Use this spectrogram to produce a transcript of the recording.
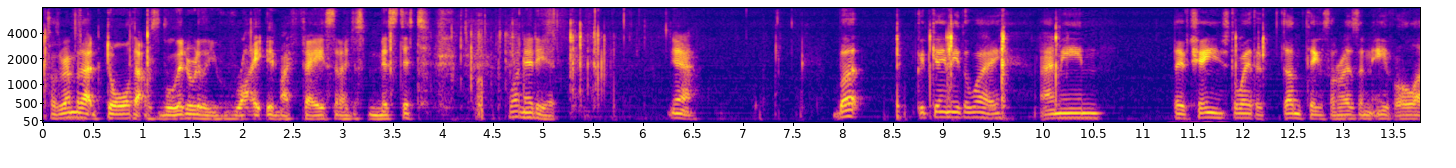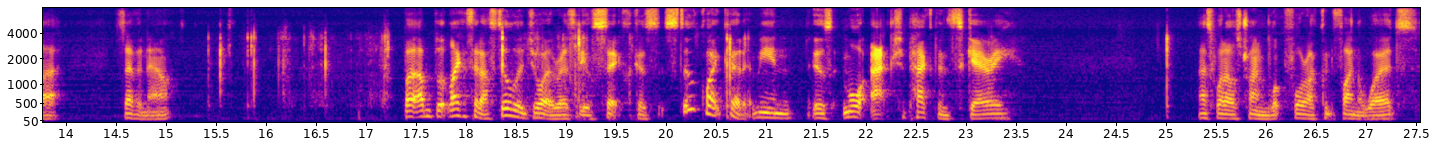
Because remember that door that was literally right in my face and I just missed it? What an idiot. Yeah. But, good game either way. I mean, they've changed the way they've done things on Resident Evil uh, 7 now. But, um, but like I said, I still enjoy Resident Evil 6 because it's still quite good. I mean, it was more action packed than scary. That's what I was trying to look for. I couldn't find the words.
